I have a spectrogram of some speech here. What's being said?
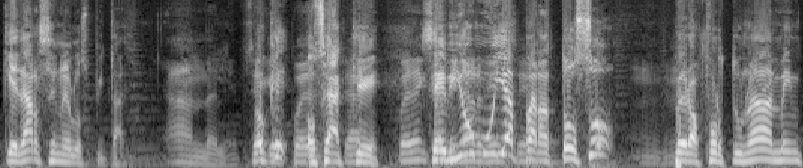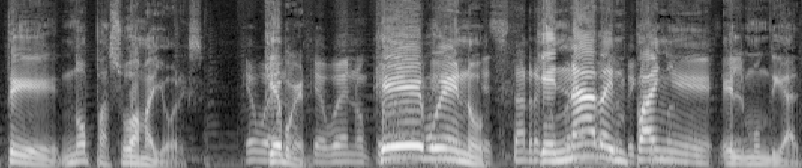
quedarse en el hospital. Ándale. Pueden o sea que se vio muy aparatoso, pero afortunadamente no pasó a mayores. Qué Qué bueno, bueno, qué bueno, qué bueno bueno, que- nada empañe el mundial.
